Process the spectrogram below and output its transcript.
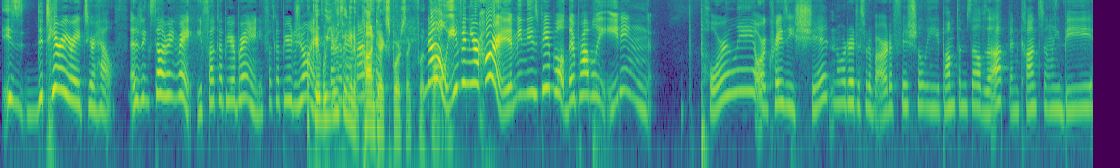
is deteriorates your health at an accelerating rate you fuck up your brain you fuck up your joints okay, well, fuck you're thinking of contact sports like football. no even your heart i mean these people they're probably eating poorly or crazy shit in order to sort of artificially pump themselves up and constantly be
